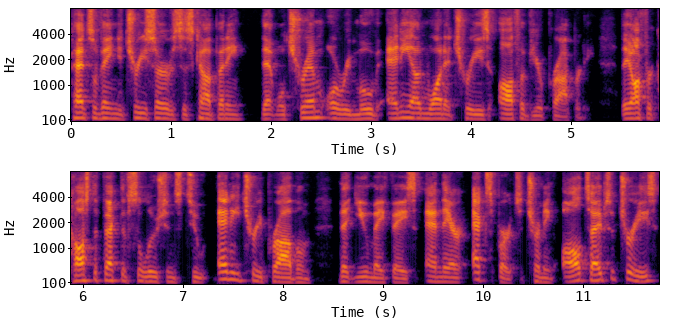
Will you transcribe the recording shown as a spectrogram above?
Pennsylvania tree services company that will trim or remove any unwanted trees off of your property. They offer cost effective solutions to any tree problem that you may face, and they are experts at trimming all types of trees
